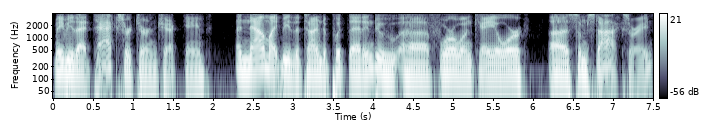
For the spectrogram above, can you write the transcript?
maybe that tax return check came, and now might be the time to put that into 401k uh, or uh, some stocks, right?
